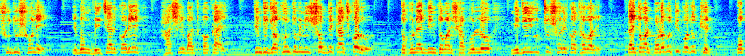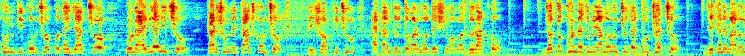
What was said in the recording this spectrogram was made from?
শুধু শোনে এবং বিচার করে, হাসে বা ঠকায়। কিন্তু যখন তুমি নিঃশব্দে কাজ করো, তখন একদিন তোমার সাফল্য নিজেই উচ্চস্বরে কথা বলে। তাই তোমার পরবর্তী পদক্ষেপ, কখন কি করছ, কোথায় যাচ্ছ, কোন আইডিয়া নিচ্ছ, কার সঙ্গে কাজ করছ, এই সব কিছু একান্তই তোমার মধ্যে সীমাবদ্ধ রাখো। যতক্ষণ না তুমি এমন উচ্চতায় পৌঁছাচ্ছ, যেখানে মানুষ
